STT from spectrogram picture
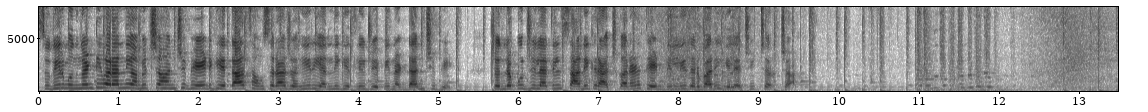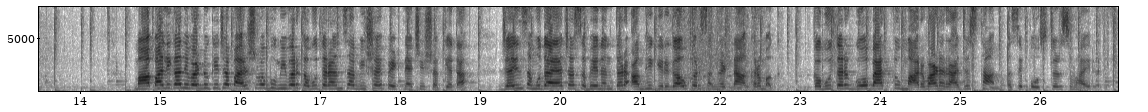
सुधीर मुनगंटीवारांनी अमित शहांची भेट घेताच संसरा जहीर यांनी घेतली जे पी नड्डांची भेट. चंद्रपूर जिल्ह्यातील स्थानिक राजकारण थेट दिल्ली दरबारी गेल्याची चर्चा. महापालिका निवडणुकीच्या पार्श्वभूमीवर कबुतरांचा विषय पेटण्याची शक्यता. जैन समुदायाच्या सभेनंतर आम्ही गिरगावकर संघटना आक्रमक. कबूतर go back to Marwad Rajasthan असे पोस्टर्स व्हायरल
